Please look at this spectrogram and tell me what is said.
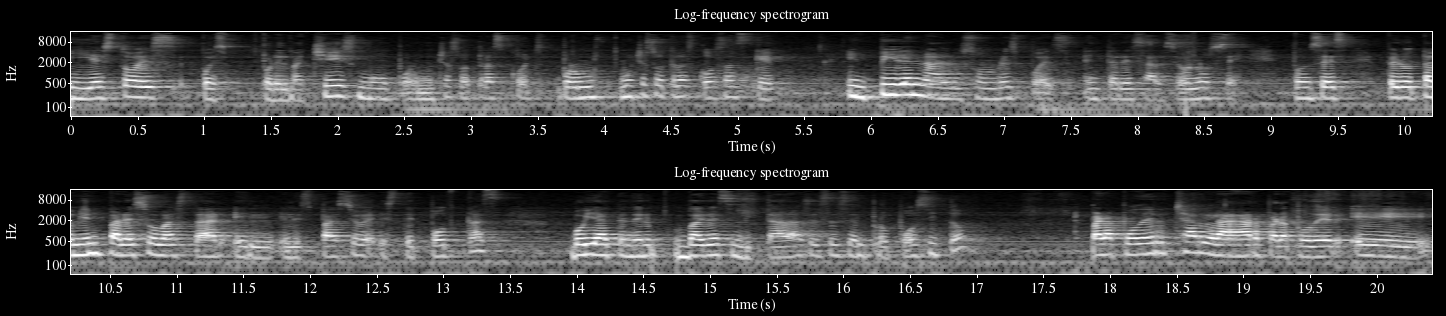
Y esto es pues por el machismo, por muchas otras, por muchas otras cosas que impiden a los hombres pues interesarse o no sé. Entonces, pero también para eso va a estar el, el espacio, este podcast. Voy a tener varias invitadas, ese es el propósito, para poder charlar, para poder eh,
